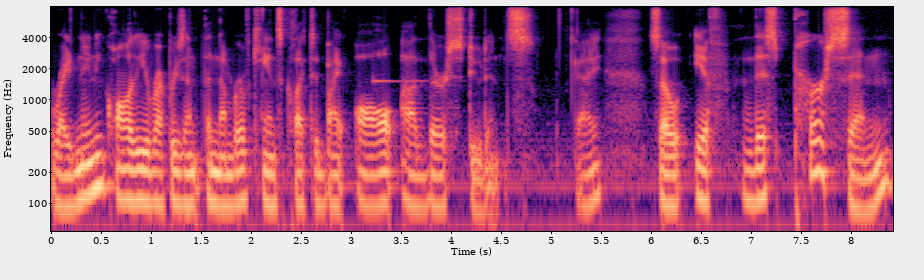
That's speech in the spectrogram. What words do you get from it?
Write an inequality represent the number of cans collected by all other students. Okay, so if this person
